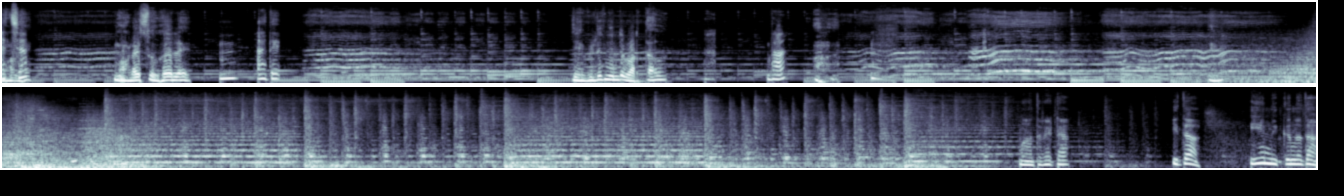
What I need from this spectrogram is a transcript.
അച്ഛാ. മോളെ സുഖല്ലേ? അതെ. എവിടെ നിന്റെ ഭർത്താവ്? വാ. മാധവേട്ട ഇതാ ഈ നിൽക്കുന്നതാ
